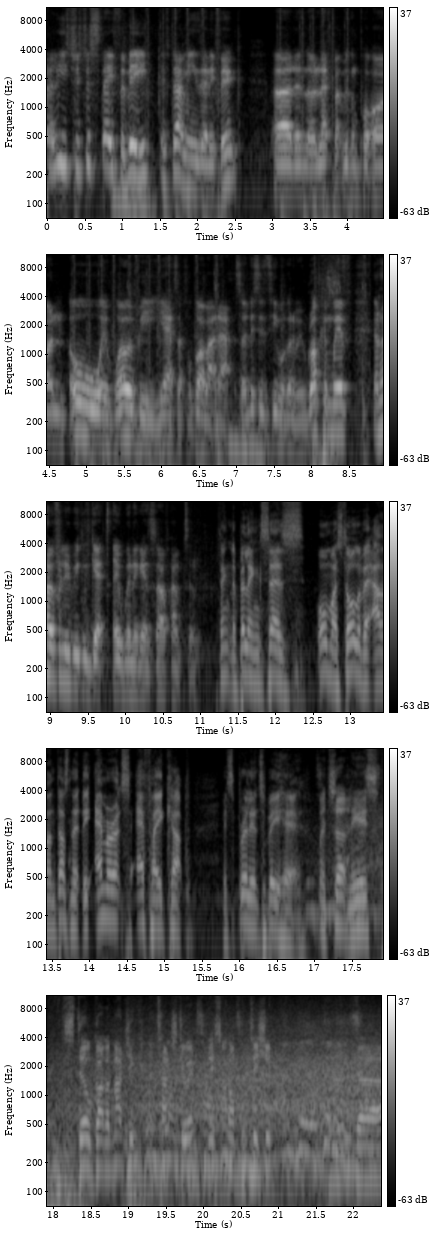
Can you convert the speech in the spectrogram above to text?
At least just, just stay for me, if that means anything. Uh, there's no left back we can put on. Oh, it will be. Yes, I forgot about that. So this is the team we're going to be rocking with. And hopefully we can get a win against Southampton. I think the billing says almost all of it, Alan, doesn't it? The Emirates FA Cup. It's brilliant to be here. It certainly is. Still got a magic attached to it, this competition. And uh,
